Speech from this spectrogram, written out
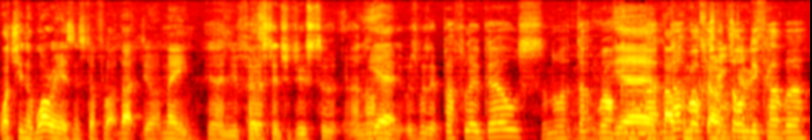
watching the Warriors and stuff like that. Do you know what I mean? yeah, and you first introduced to it, and I Yeah. think it was was it Buffalo Girls and all that Duck Rock, Yeah, and all that. Malcolm Duck Rock McLaren. and Dondi cover.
